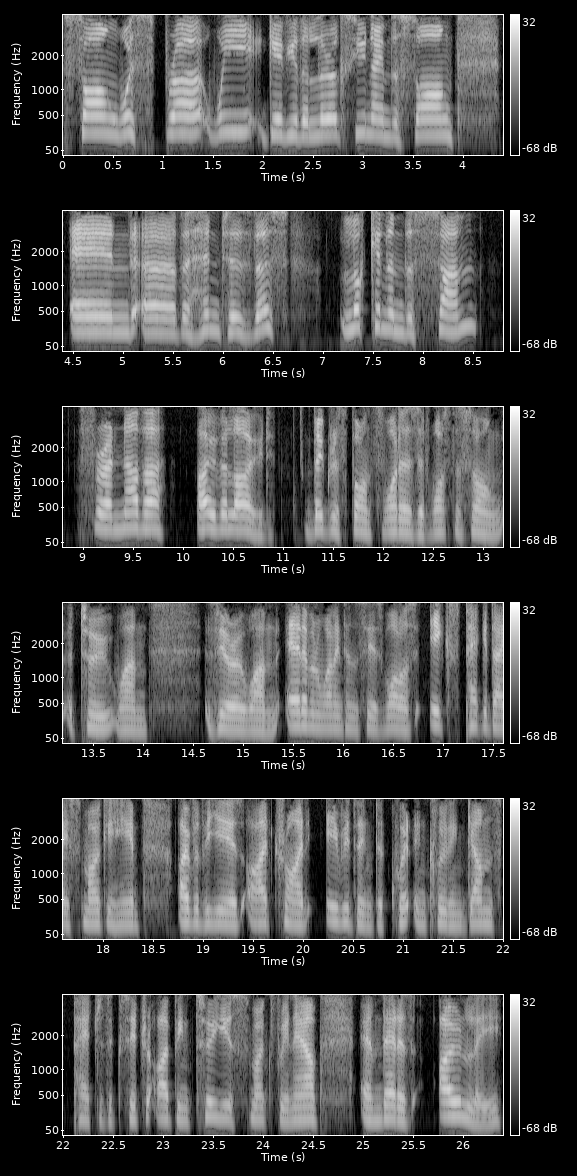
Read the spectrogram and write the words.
song Whisperer. We give you the lyrics, you name the song, and uh, the hint is this looking in the sun for another overload. Big response. What is it? What's the song? 2 1 01. Adam in Wellington says, Wallace, ex pack a day smoker here. Over the years, I tried everything to quit, including gums, patches, etc. I've been two years smoke free now, and that is only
